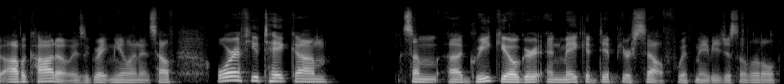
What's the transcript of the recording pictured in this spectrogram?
avocado is a great meal in itself. Or if you take um, some uh, Greek yogurt and make a dip yourself with maybe just a little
